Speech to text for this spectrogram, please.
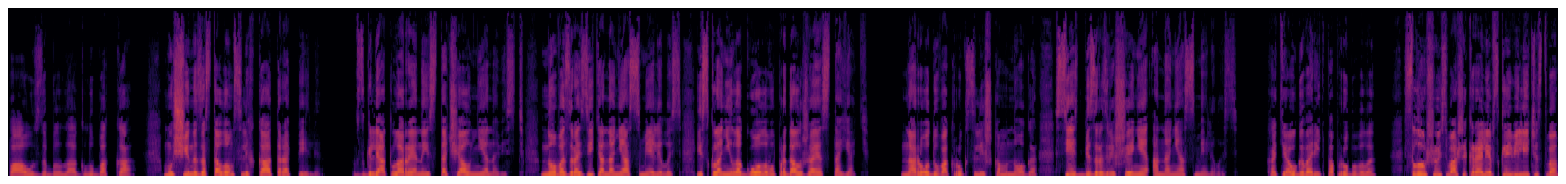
Пауза была глубока. Мужчины за столом слегка оторопели. Взгляд Лорены источал ненависть, но возразить она не осмелилась и склонила голову, продолжая стоять. Народу вокруг слишком много, сесть без разрешения она не осмелилась. Хотя уговорить попробовала. «Слушаюсь, ваше королевское величество,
